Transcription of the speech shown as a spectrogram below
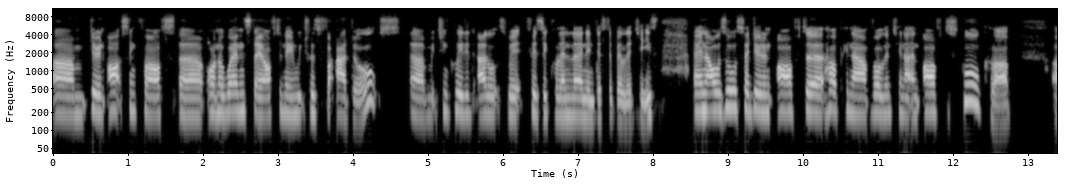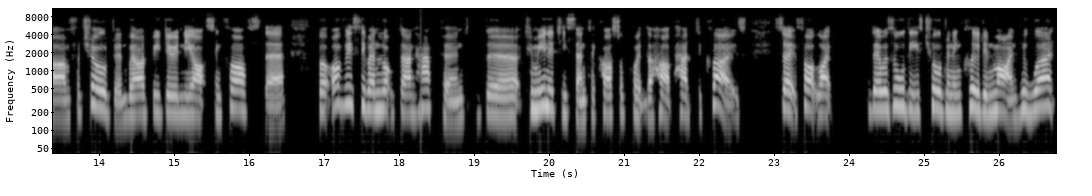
um, doing arts and crafts uh, on a Wednesday afternoon, which was for adults, um, which included adults with physical and learning disabilities. And I was also doing an after helping out, volunteering at an after school club um, for children, where I'd be doing the arts and crafts there. But obviously, when lockdown happened, the community centre, Castle Point, the hub, had to close. So it felt like there was all these children, including mine, who weren't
